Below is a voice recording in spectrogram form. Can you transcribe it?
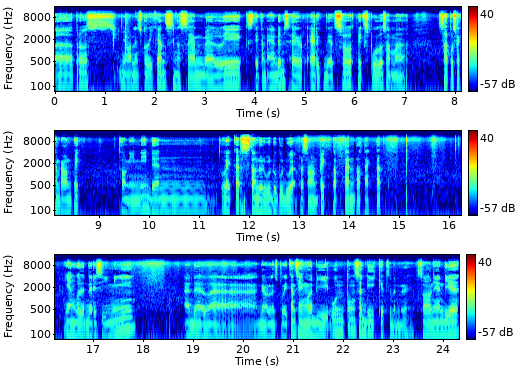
Uh, terus New Orleans Pelicans ngesen balik Stephen Adams, er Eric Bledsoe, pick 10 sama satu second round pick tahun ini dan Lakers tahun 2022 first round pick top 10 protected. Yang gue lihat dari sini adalah New Orleans Pelicans yang lebih untung sedikit sebenarnya. Soalnya dia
